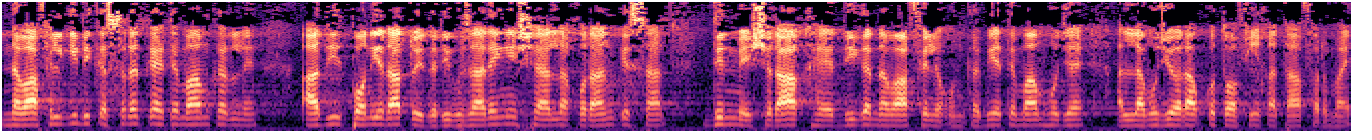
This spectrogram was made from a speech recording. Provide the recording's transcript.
نوافل کی بھی کثرت کا اہتمام کر لیں۔ آدھی پونی رات تو ادھر ہی گزاریں گے، انشاءاللہ قرآن کے ساتھ دن میں اشراق ہے، دیگر نوافل ہیں، ان کا بھی اہتمام ہو جائے۔ اللہ مجھے اور آپ کو توفیق عطا فرمائے۔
